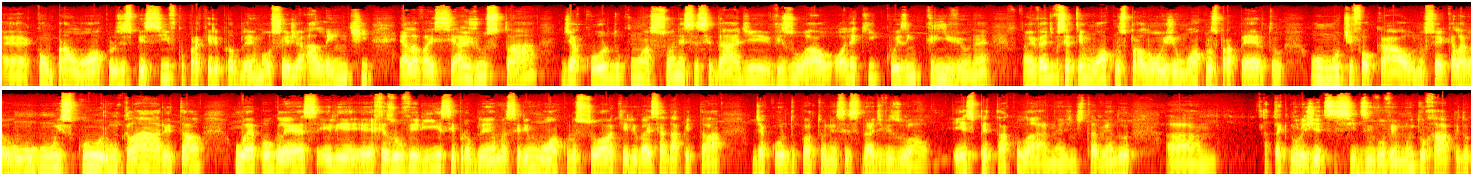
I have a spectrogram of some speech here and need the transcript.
é, comprar um óculos específico para aquele problema, ou seja, a lente ela vai se ajustar de acordo com a sua necessidade visual. Olha que coisa incrível, né? Ao invés de você ter um óculos para longe, um óculos para perto, um multifocal, não sei aquela, um, um, escuro, um claro e tal, o Apple Glass ele é, resolveria esse problema. Seria um óculos só que ele vai se adaptar de acordo com a tua necessidade visual. Espetacular, né? A gente está vendo ah, a tecnologia se desenvolver muito rápido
